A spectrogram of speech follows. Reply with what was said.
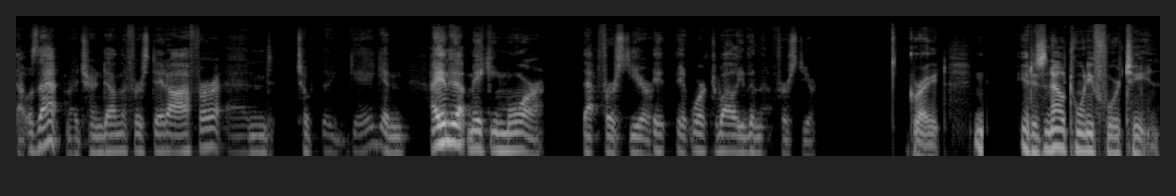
that was that. And I turned down the First Data offer and took the gig. And I ended up making more that first year. It, it worked well even that first year. Great. It is now 2014.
